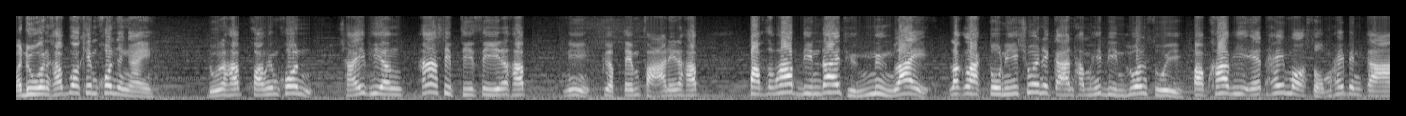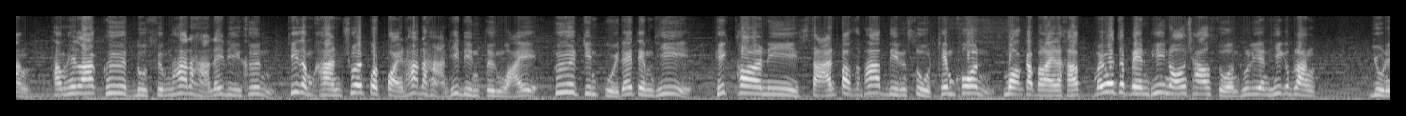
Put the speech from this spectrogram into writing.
มาดูกันครับว่าเข้มข้นยังไง ดูนะครับความเข้มข้นใช้เพียง 50ซีซีนะครับ นี่เกือบเต็มฝานี้นะครับ ปรับสภาพดินได้ถึง 1 ไร่ หลักๆ ตัวนี้ช่วยในการทำให้ดินร่วนซุย ปรับค่า pH ให้เหมาะสมให้เป็นกลางทำให้รากพืชดูดซึมธาตุอาหารได้ดีขึ้น ที่สำคัญช่วยปลดปล่อยธาตุอาหารที่ดินตึงไว้ พืชกินปุ๋ยได้เต็มที่พริกธรณี สารปรับสภาพดินสูตรเข้มข้น เหมาะกับอะไรล่ะครับ ไม่ว่าจะเป็นพี่น้องชาวสวนทุเรียนที่กำลัง อยู่ใน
